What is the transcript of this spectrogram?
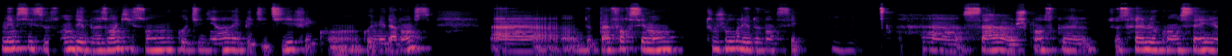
même si ce sont des besoins qui sont quotidiens, répétitifs et qu'on connaît d'avance, euh, de pas forcément toujours les devancer. Mhm. Euh, ça, je pense que ce serait le conseil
